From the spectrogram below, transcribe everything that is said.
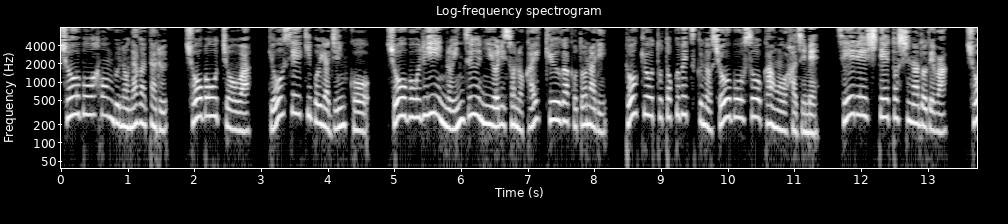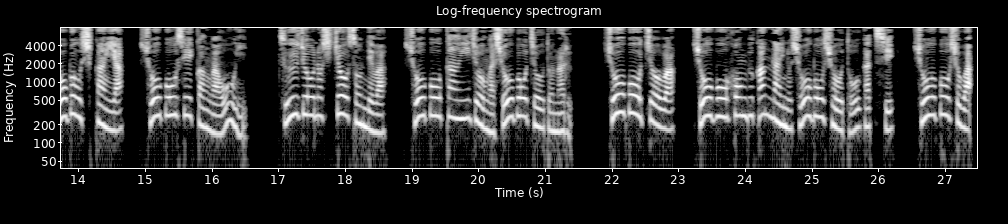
消防本部の名がたる消防庁は行政規模や人口、消防理員の人数によりその階級が異なり、東京都特別区の消防総監をはじめ、政令指定都市などでは消防士官や消防正官が多い。通常の市町村では消防官以上が消防庁となる。消防庁は消防本部管内の消防署を統括し、消防署は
